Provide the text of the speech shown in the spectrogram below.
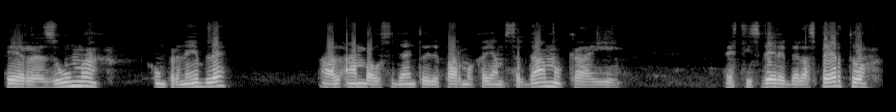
per Zoom compreneble al amba studente de Parmo kai Amsterdamo kai estis vere bel sperto.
